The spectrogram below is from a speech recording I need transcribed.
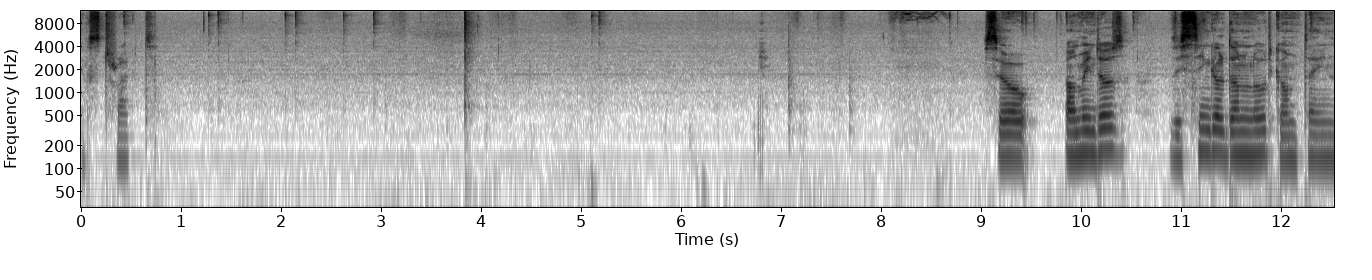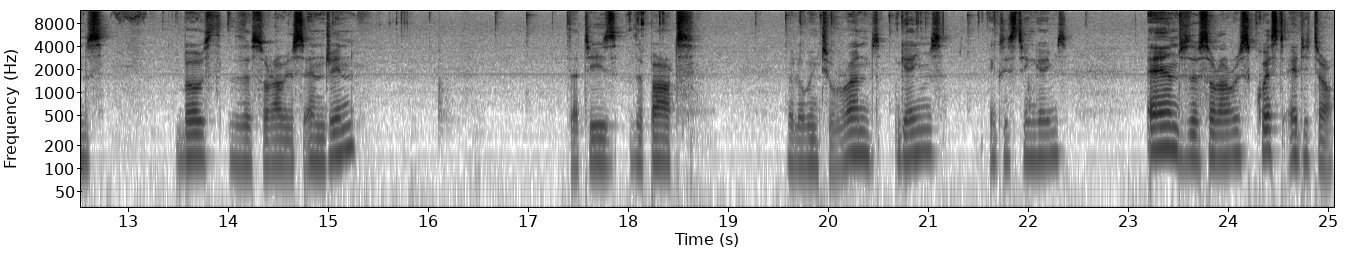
Extract. So on Windows this single download contains both the Solarus engine that is the part allowing to run games, existing games, and the Solarus Quest Editor,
